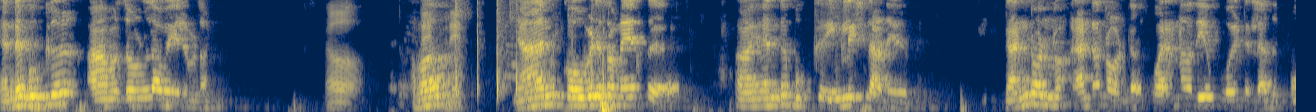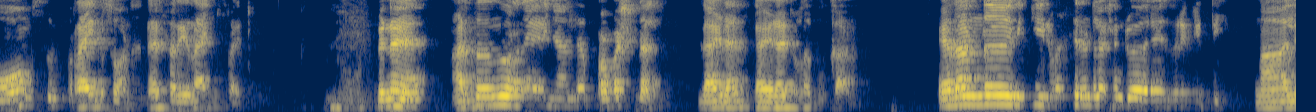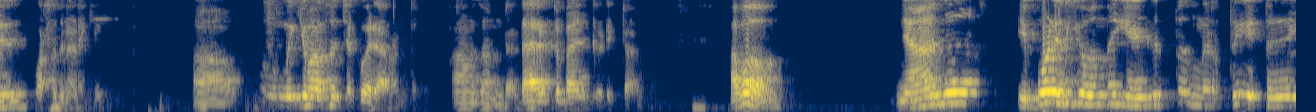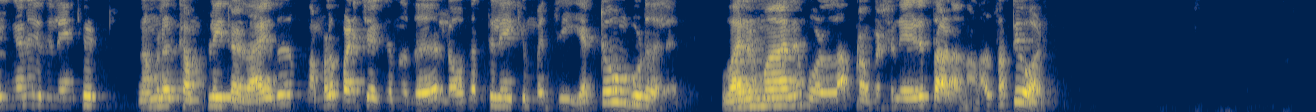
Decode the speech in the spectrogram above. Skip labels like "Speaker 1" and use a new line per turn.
എന്റെ ബുക്ക് ആമസോണിൽ അവൈലബിൾ ആണ്. അപ്പൊ ഞാൻ കോവിഡ് സമയത്ത് എന്റെ ബുക്ക് ഇംഗ്ലീഷിലാണ് എഴുതുന്നത്. രണ്ടെണ്ണം രണ്ടെണ്ണം ഉണ്ട്. ഒരെണ്ണം അധികം പോയിട്ടില്ല. അത് പോംസും റൈംസും ആണ്. നഴ്സറി റൈംസ് റൈറ്റ് പിന്നെ അടുത്തതെന്ന് പറഞ്ഞു കഴിഞ്ഞാൽ പ്രൊഫഷണൽ ഗൈഡ് ഗൈഡായിട്ടുള്ള ബുക്കാണ് ഏതാണ്ട് എനിക്ക് ഇരുപത്തിരണ്ട് ലക്ഷം രൂപ വരെ ഇതുവരെ കിട്ടി. നാല് വർഷത്തിനിടയ്ക്ക്. മിക്ക ചെക്ക് വരാറുണ്ട്. ആമസോണിന്റെ ഡയറക്റ്റ് ബാങ്ക് ക്രെഡിറ്റ് ആണ്. അപ്പോ ഞാൻ ഇപ്പോഴെനിക്ക് തോന്നുന്ന എഴുത്ത് നിർത്തിയിട്ട് ഇങ്ങനെ ഇതിലേക്ക് നമ്മൾ കംപ്ലീറ്റ് അതായത് നമ്മൾ പഠിച്ചേക്കുന്നത് ലോകത്തിലേക്കും വെച്ച് ഏറ്റവും കൂടുതൽ വരുമാനമുള്ള പ്രൊഫഷൻ എഴുത്താണെന്നാണ്. അത് സത്യമാണ്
